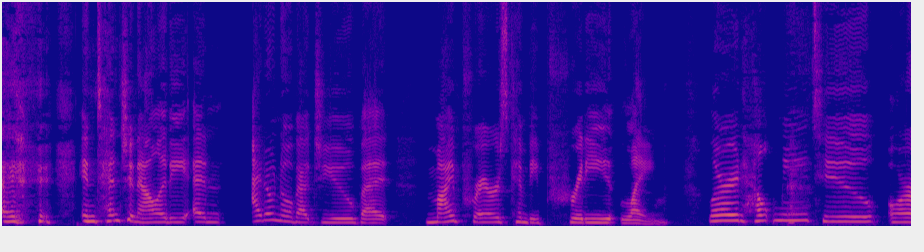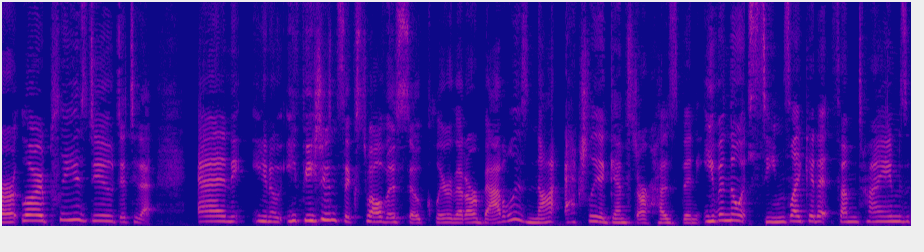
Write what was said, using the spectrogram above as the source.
I, intentionality. And I don't know about you, but my prayers can be pretty lame. Lord, help me to, or Lord, please do da, da, da. And you know, Ephesians 6:12 is so clear that our battle is not actually against our husband, even though it seems like it at sometimes.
